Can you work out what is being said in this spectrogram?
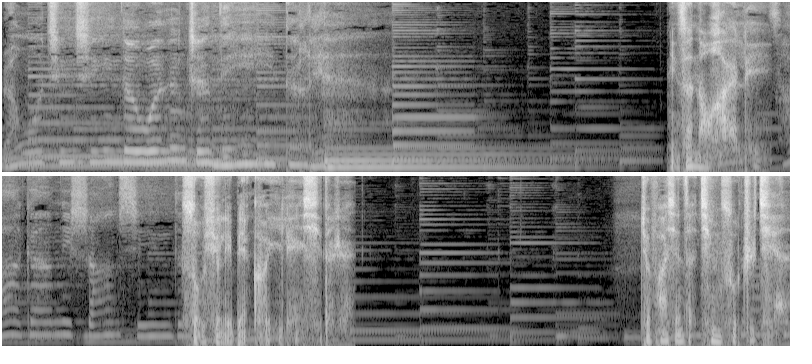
让我轻轻地吻着你的脸，你在脑海里搜寻里边可以联系的人，却发现，在倾诉之前，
